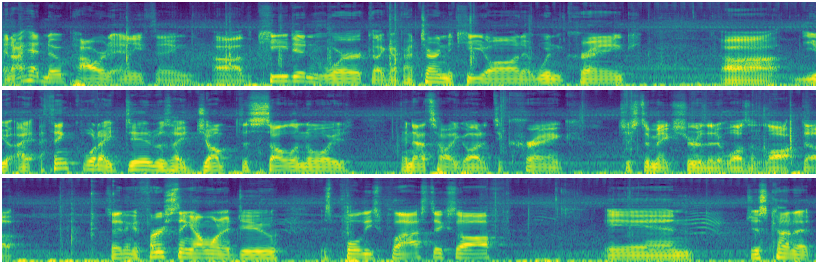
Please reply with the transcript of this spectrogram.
and I had no power to anything. Uh, the key didn't work. Like if I turned the key on, it wouldn't crank. Uh, you, I, think what I did was I jumped the solenoid and that's how I got it to crank just to make sure that it wasn't locked up. So I think the first thing I wanna do is pull these plastics off and just kind of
